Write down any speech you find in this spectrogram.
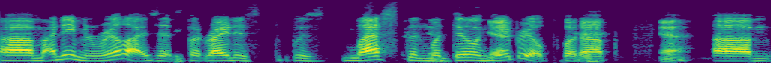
um, I didn't even realize it, but right is was less than what Dylan Yeah. Gabriel put Yeah. up. Yeah. Um,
